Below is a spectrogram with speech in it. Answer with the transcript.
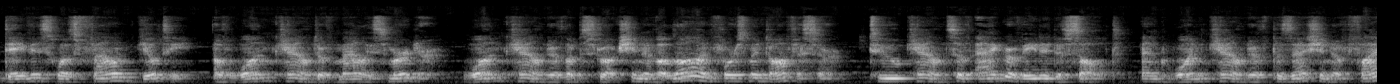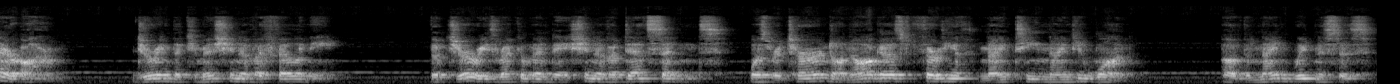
Davis was found guilty of one count of malice murder, one count of obstruction of a law enforcement officer, two counts of aggravated assault, and one count of possession of firearm during the commission of a felony. The jury's recommendation of a death sentence was returned on August 30, 1991. Of the nine witnesses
